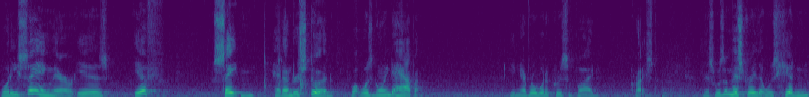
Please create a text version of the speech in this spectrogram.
What he's saying there is if Satan had understood what was going to happen, he never would have crucified Christ. This was a mystery that was hidden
